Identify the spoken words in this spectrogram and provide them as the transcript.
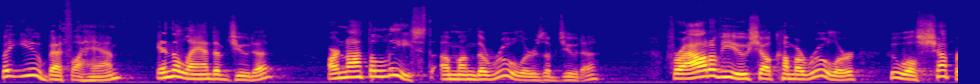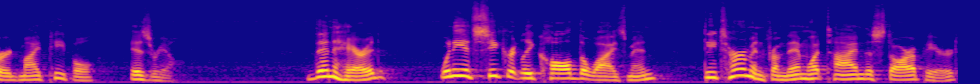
But you, Bethlehem, in the land of Judah, are not the least among the rulers of Judah, for out of you shall come a ruler who will shepherd my people Israel. Then Herod, when he had secretly called the wise men, determined from them what time the star appeared.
